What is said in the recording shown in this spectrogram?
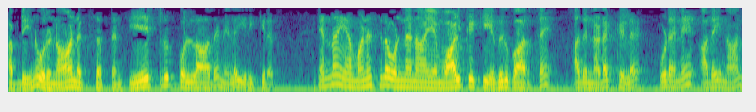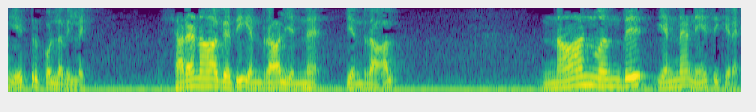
அப்படின்னு ஒரு நான் அக்செப்டன்ஸ் ஏற்றுக்கொள்ளாத நிலை இருக்கிறது. ஏன்னா என் மனசுல ஒன்ன நான் என் வாழ்க்கைக்கு எதிர்பார்த்தேன் அது நடக்கல உடனே அதை நான் ஏற்றுக்கொள்ளவில்லை. சரணாகதி என்றால் என்ன? என்றால் நான் வந்து என்ன நேசிக்கிறேன்.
